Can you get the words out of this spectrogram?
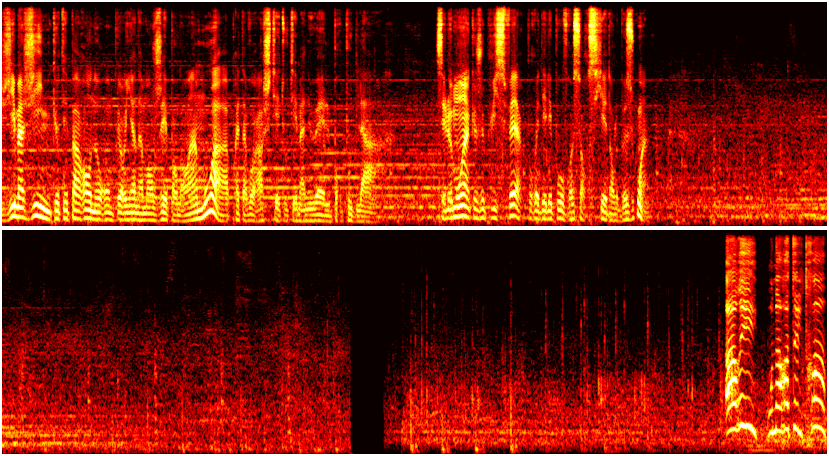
J'imagine que tes parents n'auront plus rien à manger pendant un mois après t'avoir acheté tous tes manuels pour Poudlard. C'est le moins que je puisse faire pour aider les pauvres sorciers dans le besoin. On a raté le train.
